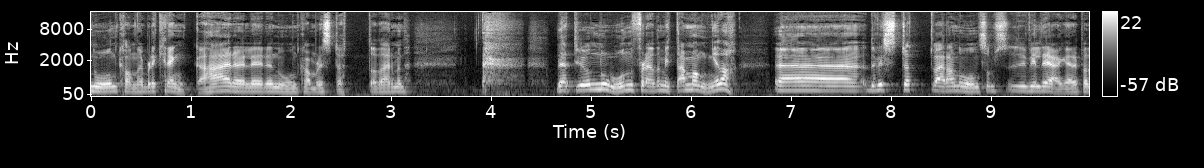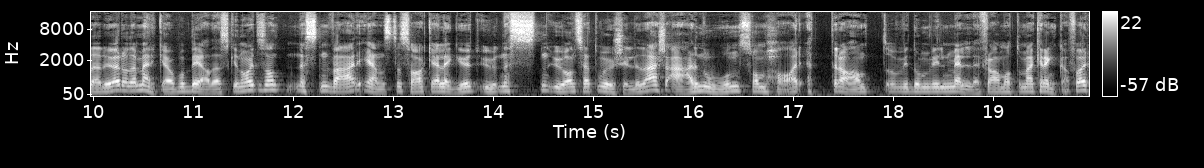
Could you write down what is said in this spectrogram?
noen kan jo bli krenka her, eller noen kan bli støtta der. Men det heter jo noen fordi de ikke er mange, da. Uh, det vil støtt være noen som vil reagere på det du gjør, og det merker jeg jo på BA-desken òg. Nesten hver eneste sak jeg legger ut, nesten uansett hvor uskyldig det er, så er det noen som har et eller annet og de vil melde fra om at de er krenka for.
